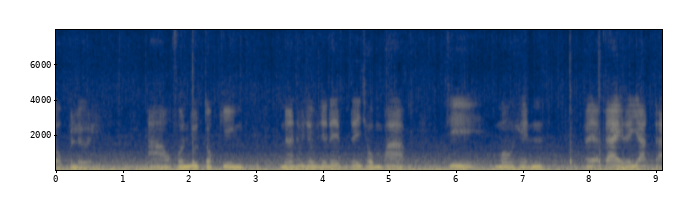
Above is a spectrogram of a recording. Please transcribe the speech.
ตกไปเลย อ้าวฝนหยุดตกจริงนะท่านผู้ชมจะได้ได้ชมภาพที่มองเห็นระยะใกล้ระยะไกล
